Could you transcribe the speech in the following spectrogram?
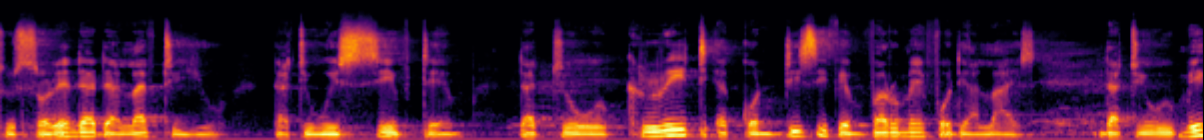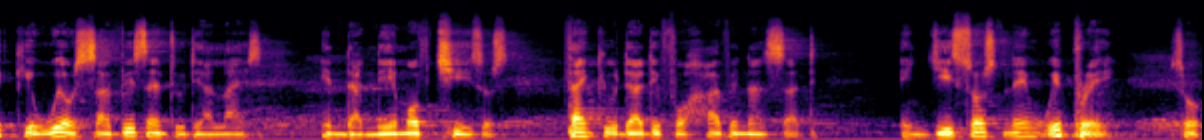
to surrender their life to you, that you will save them, that you will create a conducive environment for their lives, that you will make a way of salvation to their lives. In the name of Jesus. Thank you, Daddy, for having answered. In Jesus' name we pray. So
